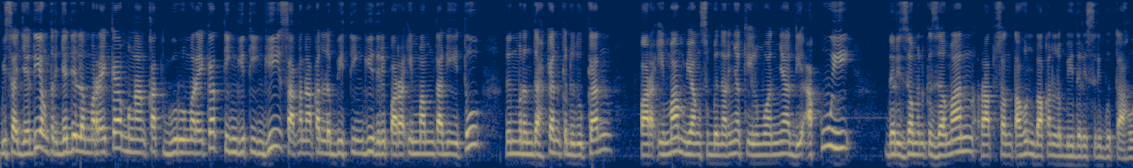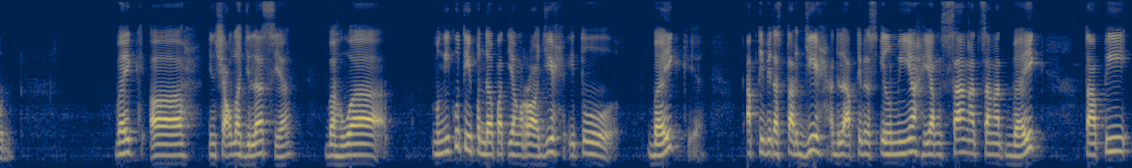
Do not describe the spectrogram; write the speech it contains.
bisa jadi yang terjadi adalah mereka mengangkat guru mereka tinggi-tinggi seakan-akan lebih tinggi dari para imam tadi itu dan merendahkan kedudukan para imam yang sebenarnya keilmuannya diakui dari zaman ke zaman ratusan tahun bahkan lebih dari seribu tahun. Baik, uh, insya Allah jelas ya bahwa mengikuti pendapat yang rajih itu baik ya. Aktivitas tarjih adalah aktivitas ilmiah yang sangat-sangat baik tapi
